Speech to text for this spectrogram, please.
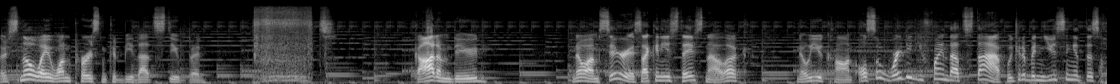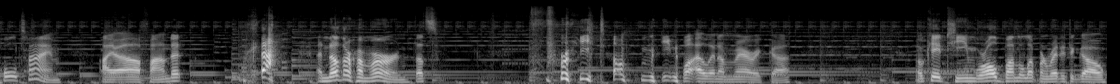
There's no way one person could be that stupid. Got him, dude. No, I'm serious. I can use staves now, look. No, you can't. Also, where did you find that staff? We could have been using it this whole time. I, uh, found it. Another Hammerne. That's freedom, meanwhile, in America. Okay, team, we're all bundled up and ready to go.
